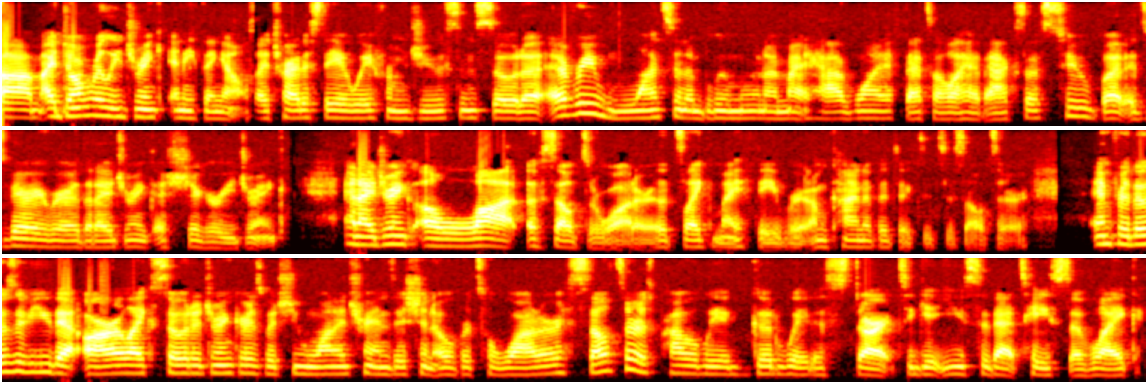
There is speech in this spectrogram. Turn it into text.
Um, I don't really drink anything else. I try to stay away from juice and soda. Every once in a blue moon, I might have one if that's all I have access to, but it's very rare that I drink a sugary drink. And I drink a lot of seltzer water. It's like my favorite. I'm kind of addicted to seltzer. And for those of you that are like soda drinkers, but you want to transition over to water, seltzer is probably a good way to start to get used to that taste of like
